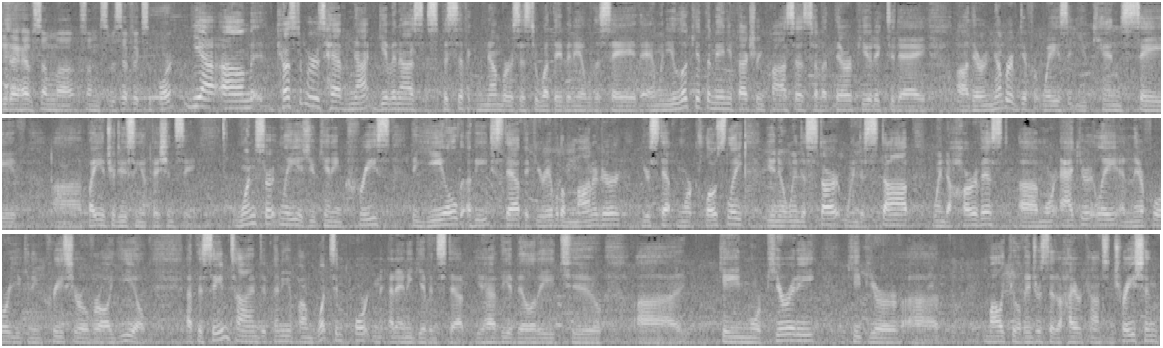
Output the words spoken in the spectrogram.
do they have some uh, some specific support? Yeah, um, customers have not given us specific numbers as to what they've been able to save. And when you look at the manufacturing process of a therapeutic today, uh, there are a number of different ways that you can save uh, by introducing efficiency. One certainly is you can increase the yield of each step if you're able to monitor your step more closely. You know when to start, when to stop, when to harvest uh, more accurately, and therefore you can increase your overall yield. At the same time, depending upon what's important at any given step, you have the ability to uh, gain more purity, keep your uh, molecule of interest at a higher concentration,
